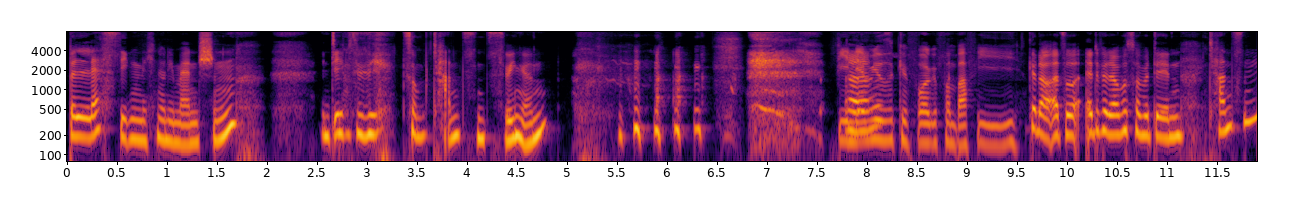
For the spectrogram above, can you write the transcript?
belästigen nicht nur die Menschen, indem sie sie zum Tanzen zwingen, Wie in der Äh. Musical-Folge von Buffy. Genau, also entweder muss man mit denen tanzen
